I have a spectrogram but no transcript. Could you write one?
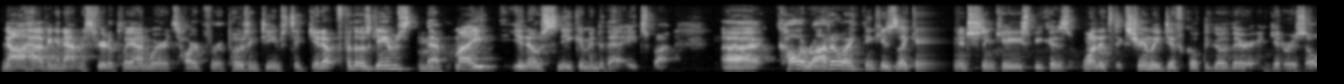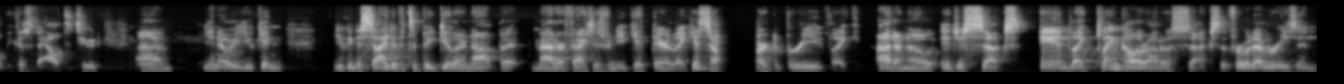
not having an atmosphere to play on where it's hard for opposing teams to get up for those games, mm. that might, you know, sneak them into that eight spot. Uh, Colorado, I think, is like an interesting case because one, it's extremely difficult to go there and get a result because of the altitude. Um, you know, you can you can decide if it's a big deal or not, but matter of fact is when you get there, like it's hard to breathe. Like, I don't know. It just sucks. And like playing Colorado sucks. For whatever reason,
